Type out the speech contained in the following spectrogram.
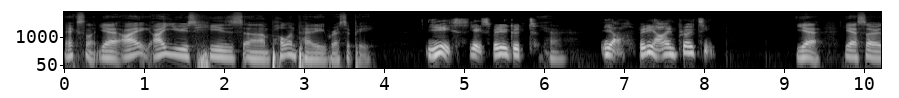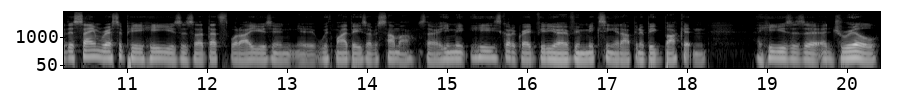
Excellent. Yeah, I I use his um, pollen patty recipe. Yes, yes, very good. Yeah. Yeah, very high in protein. Yeah, yeah. So the same recipe he uses, uh, that's what I use in uh, with my bees over summer. So he mi- he's got a great video of him mixing it up in a big bucket, and uh, he uses a, a drill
